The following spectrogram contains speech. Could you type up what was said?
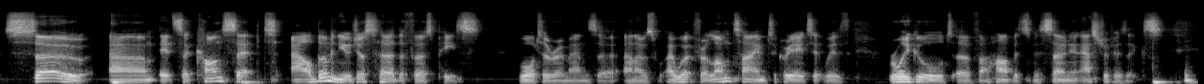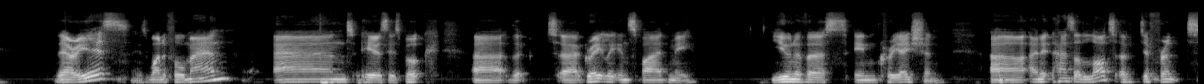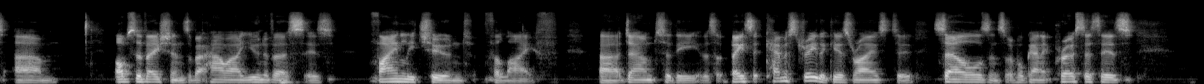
So um, it's a concept album, and you just heard the first piece, Water Romanza, and I was I worked for a long time to create it with Roy Gould of uh, Harvard Smithsonian Astrophysics. There he is, he's a wonderful man, and here's his book uh, that uh, greatly inspired me, Universe in Creation, uh, and it has a lot of different. Um, observations about how our universe is finely tuned for life, uh, down to the, the sort of basic chemistry that gives rise to cells and sort of organic processes,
